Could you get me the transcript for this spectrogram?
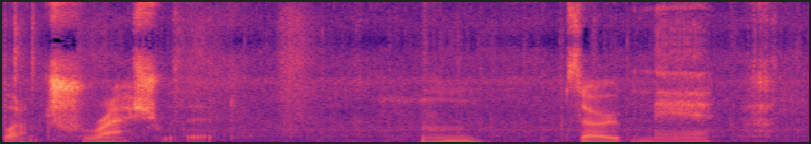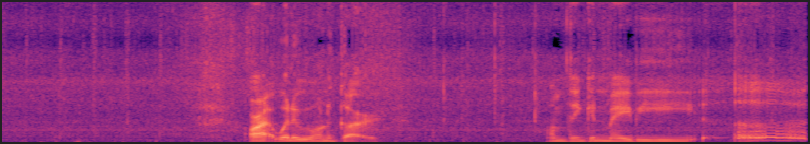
but I'm trash with it. Hmm. So, nah. Alright, where do we want to go? I'm thinking maybe uh,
